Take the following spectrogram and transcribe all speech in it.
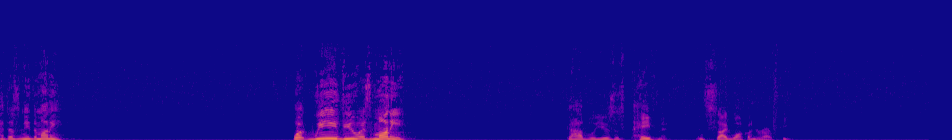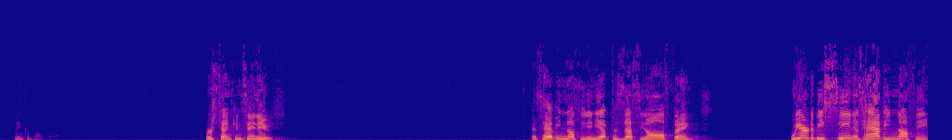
God doesn't need the money. What we view as money, God will use as pavement and sidewalk under our feet. Think about that. Verse 10 continues as having nothing and yet possessing all things. We are to be seen as having nothing.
